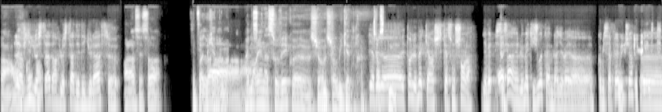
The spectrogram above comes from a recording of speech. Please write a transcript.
Enfin, La voilà, ville, quoi. le stade, hein, le stade est dégueulasse. euh, Voilà, c'est ça. C'était Ouais, donc il y a pas. Vraiment rien à sauver quoi, euh, sur, sur le week-end. Quoi. Il y avait le, et toi, le mec qui a, un- qui a son champ là. Il y avait, c'est Ouais. ça, hein, le mec qui jouait quand même là. Il y avait, euh, comment il s'appelait Oui, lui Euh,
